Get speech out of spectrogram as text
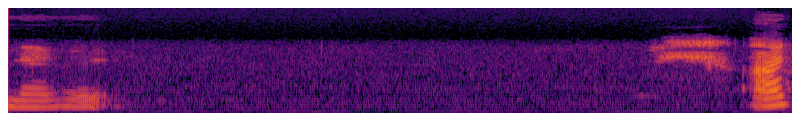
लेवल आज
